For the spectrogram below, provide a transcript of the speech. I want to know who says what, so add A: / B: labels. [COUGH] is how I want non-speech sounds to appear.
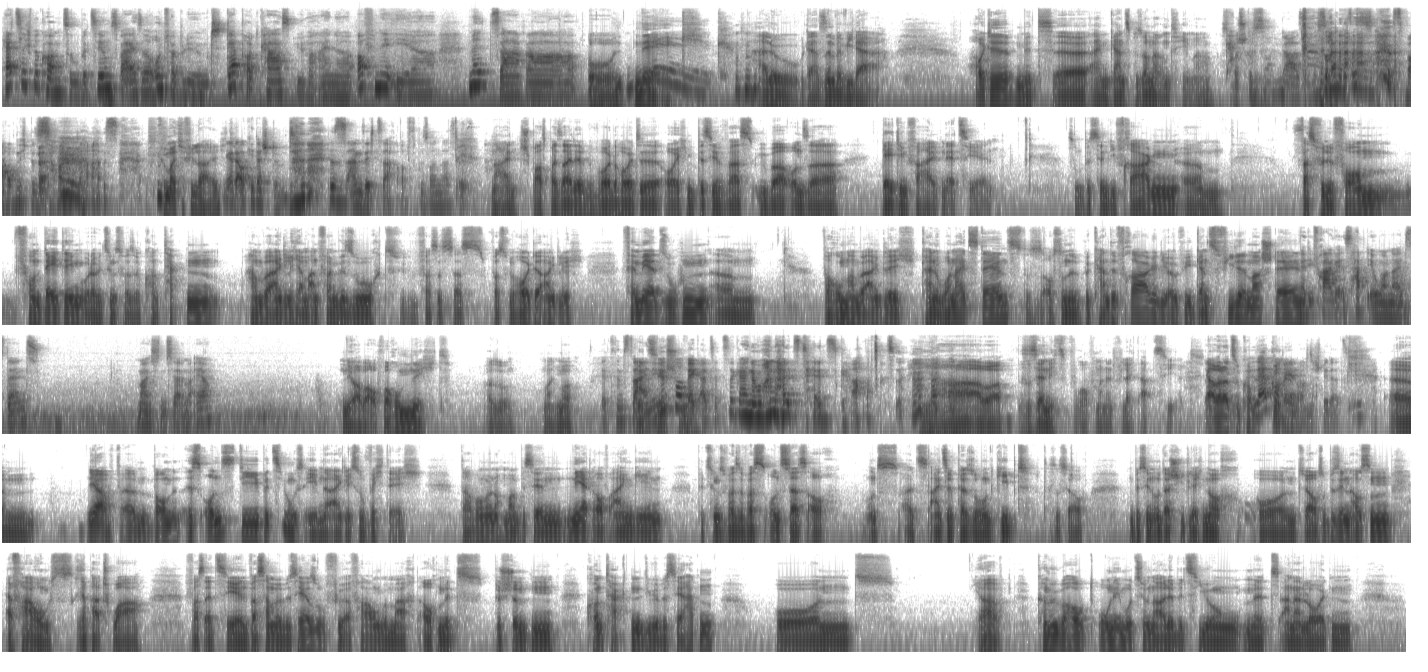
A: Herzlich willkommen zu Beziehungsweise Unverblümt, der Podcast über eine offene Ehe mit Sarah
B: und Nick. Nick. Hallo, da sind wir wieder. Heute mit äh, einem ganz besonderen Thema.
A: Ganz besonders. Besonders ist, ist überhaupt nicht besonders.
B: Für manche vielleicht.
A: Ja, okay, das stimmt. Das ist Ansichtssache, ob es besonders ist.
B: Nein, Spaß beiseite. Wir wollen heute euch ein bisschen was über unser Datingverhalten erzählen. So ein bisschen die Fragen, ähm, was für eine Form von Dating oder beziehungsweise Kontakten haben wir eigentlich am Anfang gesucht? Was ist das, was wir heute eigentlich vermehrt suchen? Ähm, warum haben wir eigentlich keine One-Night-Stands? Das ist auch so eine bekannte Frage, die irgendwie ganz viele immer stellen.
A: Ja, die Frage ist, habt ihr One-Night-Stands? Meistens ja immer eher.
B: Ja, aber auch warum nicht? Also manchmal
A: Jetzt nimmst du einiges vorweg, als hättest du keine [LAUGHS] One-Night-Stands gehabt.
B: Ja, aber das ist ja nichts, worauf man dann vielleicht abzielt. Ja, aber dazu kommt da später kommen wir noch. Später zu. Ähm, ja, ähm, warum ist uns die Beziehungsebene eigentlich so wichtig? Da wollen wir noch mal ein bisschen näher drauf eingehen, beziehungsweise was uns das auch uns als Einzelperson gibt. Das ist ja auch ein bisschen unterschiedlich noch und ja auch so ein bisschen aus dem Erfahrungsrepertoire was erzählen. Was haben wir bisher so für Erfahrungen gemacht, auch mit bestimmten Kontakten, die wir bisher hatten. Und ja, können wir überhaupt ohne emotionale Beziehung mit anderen Leuten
